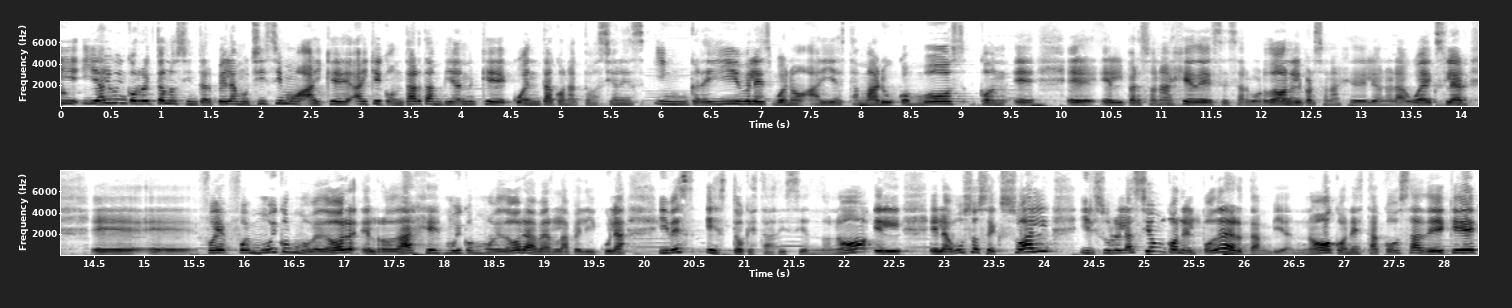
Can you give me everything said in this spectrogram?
Y, algo incorrecto nos interpela muchísimo. Hay que, hay que contar también que cuenta con actuaciones increíbles. Bueno, ahí está Maru con vos, con eh, eh, el personaje de César Bordón, el personaje de Leonora Wexler. Eh, fue, fue muy conmovedor el rodaje, es muy conmovedor a ver la película. Y ves esto que estás diciendo, ¿no? El, el abuso sexual y su relación con el poder también, ¿no? Con esta cosa de que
